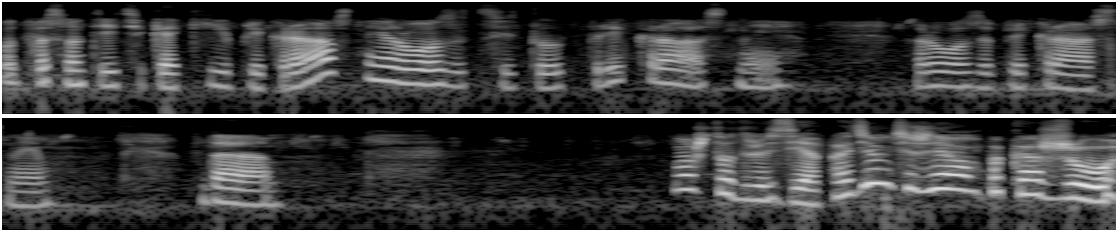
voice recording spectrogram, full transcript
Вот посмотрите, какие прекрасные розы цветут. Прекрасные. Розы прекрасные. Да. Ну что, друзья, пойдемте же я вам покажу.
